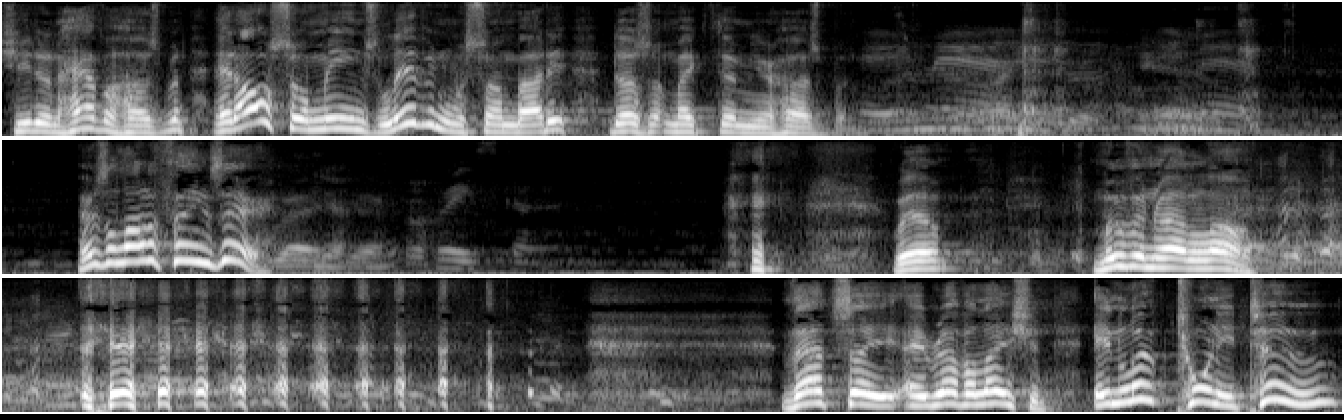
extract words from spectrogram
She doesn't have a husband. It also means living with somebody doesn't make them your husband. Amen. Amen. There's a lot of things there. Praise God. Well, moving right along. That's a, a revelation. In Luke 22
